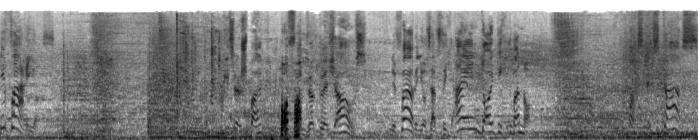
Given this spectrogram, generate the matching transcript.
Nefarius. Diese Spalten Oh, wirklich aus. Nefarius hat sich eindeutig übernommen. Was ist das?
